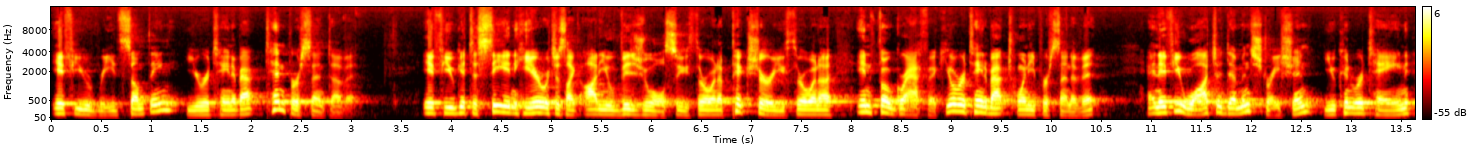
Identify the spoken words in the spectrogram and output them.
If you read something, you retain about 10% of it. If you get to see and hear, which is like audio visual, so you throw in a picture, you throw in an infographic, you'll retain about 20% of it. And if you watch a demonstration, you can retain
